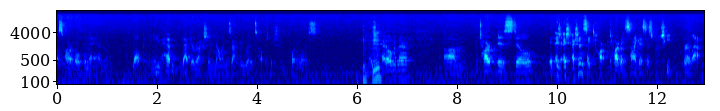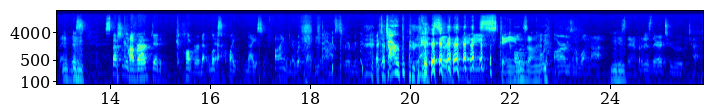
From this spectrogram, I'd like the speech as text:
palace are open and welcoming. And you head that direction knowing exactly where the teleportation portal is. As you head over there, um, the tarp is still. I, I, I shouldn't say tarp. Tarp makes it sound like it's this cheap burlap thing. This specially Cover. crafted cover that looks Yeah. quite nice and fine there with like the um, servant. It's a tarp. Mayonnaise, Stains coat, on it. coat of arms and whatnot is Mhm. there, but it is there to protect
